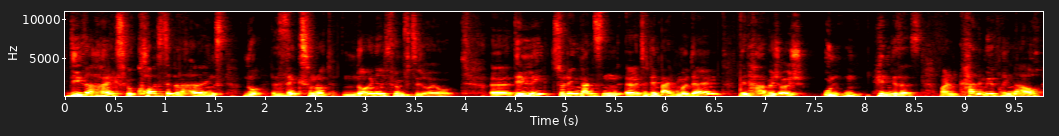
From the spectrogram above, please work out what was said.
dieser Harexco kostet dann allerdings nur 659 Euro. Äh, den Link zu den, ganzen, äh, zu den beiden Modellen den habe ich Euch unten hingesetzt. Man kann im Übrigen auch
